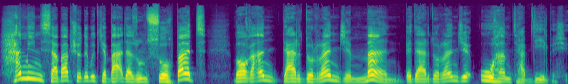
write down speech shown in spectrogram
همین سبب شده بود که بعد از اون صحبت واقعا درد و رنج من به درد و رنج او هم تبدیل بشه.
